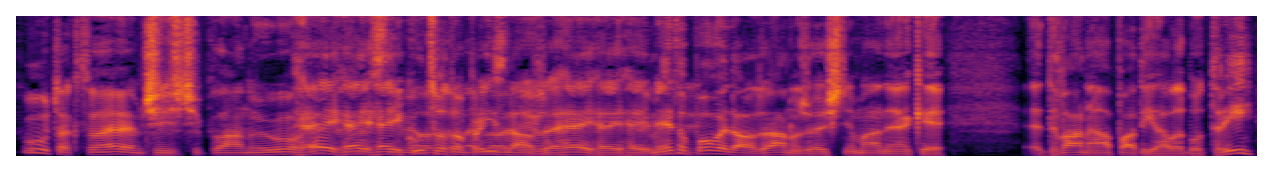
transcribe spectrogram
Fú, tak to neviem, či ešte plánujú. Hej, hej, hej, Kuco to priznal, že hej, hej, hej. Mne to povedal, že áno, že ešte má nejaké dva nápady alebo tri.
